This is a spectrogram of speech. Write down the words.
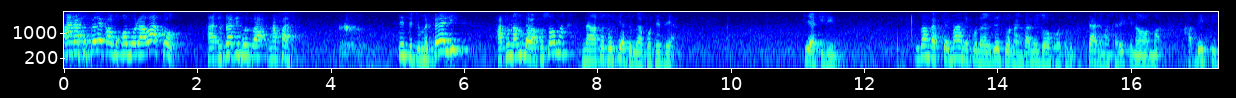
anakupeleka kwa Mola wako. Hatutaki kuipa nafasi. Sisi tumefeli hatuna muda wa kusoma na watoto pia tumewapotezea. Si kilini Uzanga katika imani kuna wenzetu wanaangamizwa huko Turkistan mashariki na mahabithi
